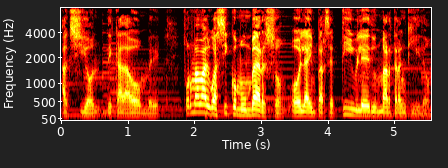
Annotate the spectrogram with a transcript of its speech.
acción de cada hombre. Formaba algo así como un verso, o la imperceptible de un mar tranquilo.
